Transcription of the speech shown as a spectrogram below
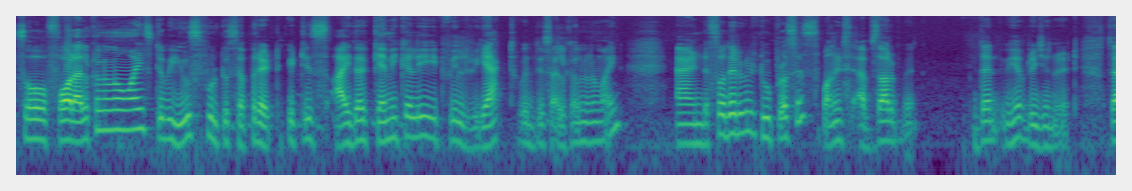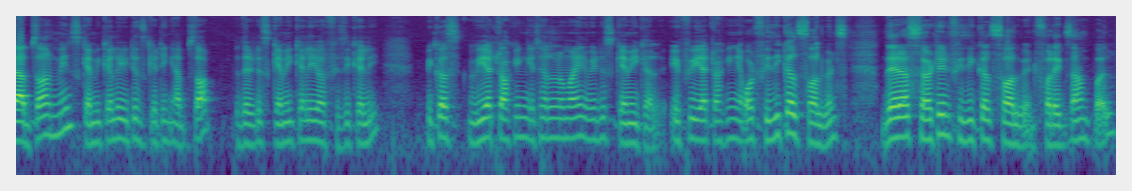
So, for alkylamines to be useful to separate it is either chemically it will react with this alkylamine and so there will be two process one is absorb then we have regenerate. So, absorb means chemically it is getting absorbed whether it is chemically or physically because we are talking which is chemical. If we are talking about physical solvents there are certain physical solvent for example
